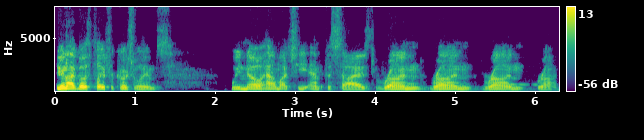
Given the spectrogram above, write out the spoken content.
you and I both played for Coach Williams. We know how much he emphasized run, run, run, run.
